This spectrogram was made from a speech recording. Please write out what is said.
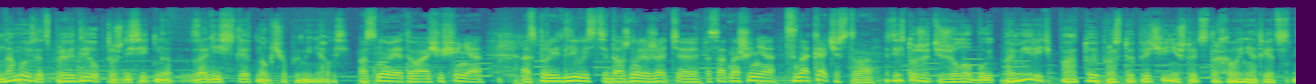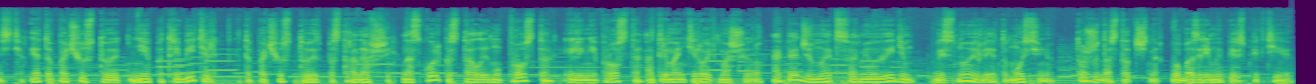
на мой взгляд, справедливо, потому что действительно за 10 лет много чего поменялось. В основе этого ощущения справедливости должно лежать э, соотношение цена-качество. Здесь тоже тяжело будет померить по той простой причине, что это страхование ответственности. Это почувствует не потребитель, это почувствует пострадавший. Насколько стало ему просто или непросто отремонтировать машину. Опять же, мы это с вами увидим весной летом осенью, тоже достаточно в обозримой перспективе.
